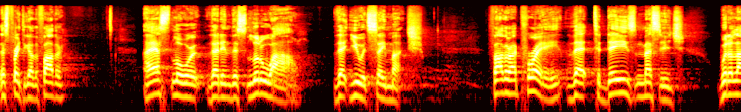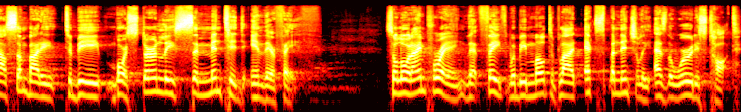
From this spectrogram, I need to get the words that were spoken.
Let's pray together. Father, I ask, Lord, that in this little while, that you would say much. Father, I pray that today's message would allow somebody to be more sternly cemented in their faith. So, Lord, I'm praying that faith would be multiplied exponentially as the word is taught.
